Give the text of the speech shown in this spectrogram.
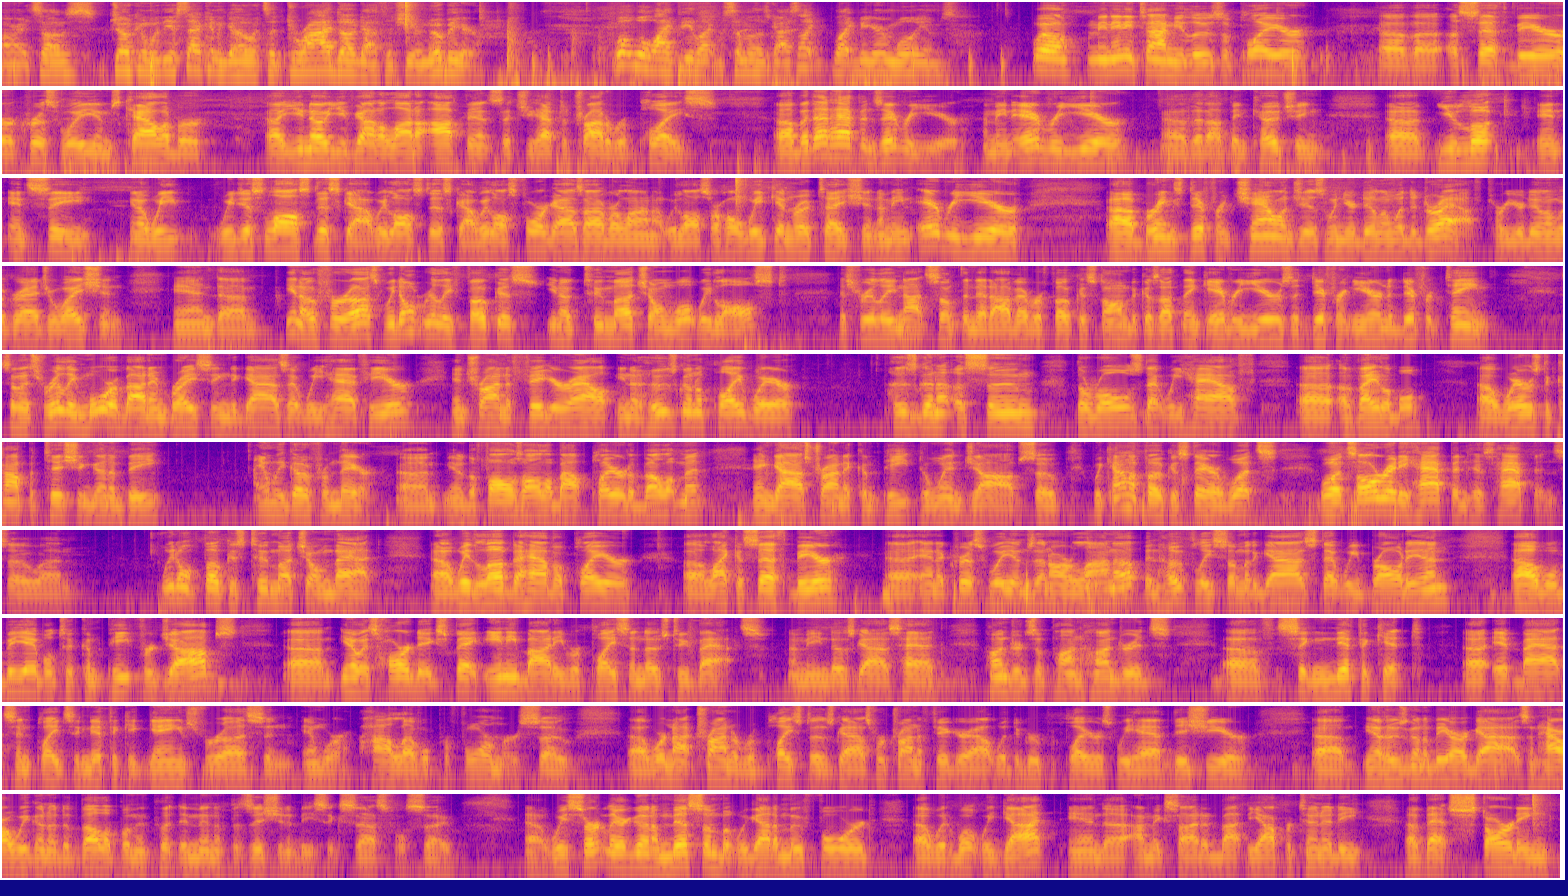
All right, so I was joking with you a second ago. It's a dry dugout this year, no beer. What will life be like with some of those guys, like like Beer and Williams? Well, I mean, anytime you lose a player of a, a Seth Beer or Chris Williams caliber, uh, you know you've got a lot of offense that you have to try to replace. Uh, but that happens every year. I mean, every year uh, that I've been coaching, uh, you look and, and see, you know, we we just lost this guy, we lost this guy, we lost four guys out of our lineup, we lost our whole weekend rotation. I mean, every year uh, brings different challenges when you're dealing with the draft or you're dealing with graduation. And um, you know, for us, we don't really focus, you know, too much on what we lost. It's really not something that I've ever focused on because I think every year is a different year and a different team. So it's really more about embracing the guys that we have here and trying to figure out, you know, who's going to play where, who's going to assume the roles that we have uh, available, uh, where's the competition going to be, and we go from there. Um, you know, the fall is all about player development and guys trying to compete to win jobs. So we kind of focus there. What's what's already happened has happened. So um, we don't focus too much on that. Uh, we'd love to have a player uh, like a Seth Beer uh, and a Chris Williams in our lineup, and hopefully some of the guys that we brought in uh, will be able to compete for jobs. Um, you know, it's hard to expect anybody replacing those two bats. I mean, those guys had hundreds upon hundreds of significant uh, at bats and played significant games for us and, and were high level performers. So uh, we're not trying to replace those guys. We're trying to figure out with the group of players we have this year, uh, you know, who's going to be our guys and how are we going to develop them and put them in a position to be successful. So uh, we certainly are going to miss them, but we got to move forward uh, with what we got. And uh, I'm excited about the opportunity of that starting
